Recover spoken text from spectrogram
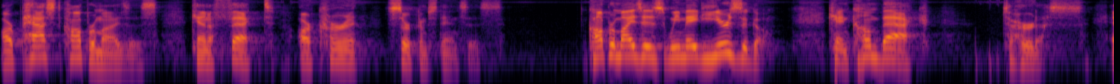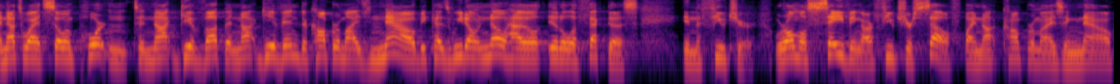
Our past compromises can affect our current circumstances. Compromises we made years ago can come back to hurt us. And that's why it's so important to not give up and not give in to compromise now because we don't know how it'll affect us in the future. We're almost saving our future self by not compromising now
